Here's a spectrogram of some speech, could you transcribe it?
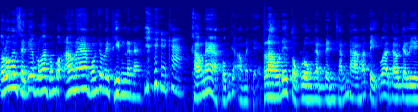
ตกลงกันเสร็จเรียบร้อย ผมบอกเอานะ ผมจะไปพิมพ์แล้วนะค่ะคราวหน้าผมจะเอามาแจก เราได้ตกลงกันเป็นฉันทามติว่าเราจะเรียน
